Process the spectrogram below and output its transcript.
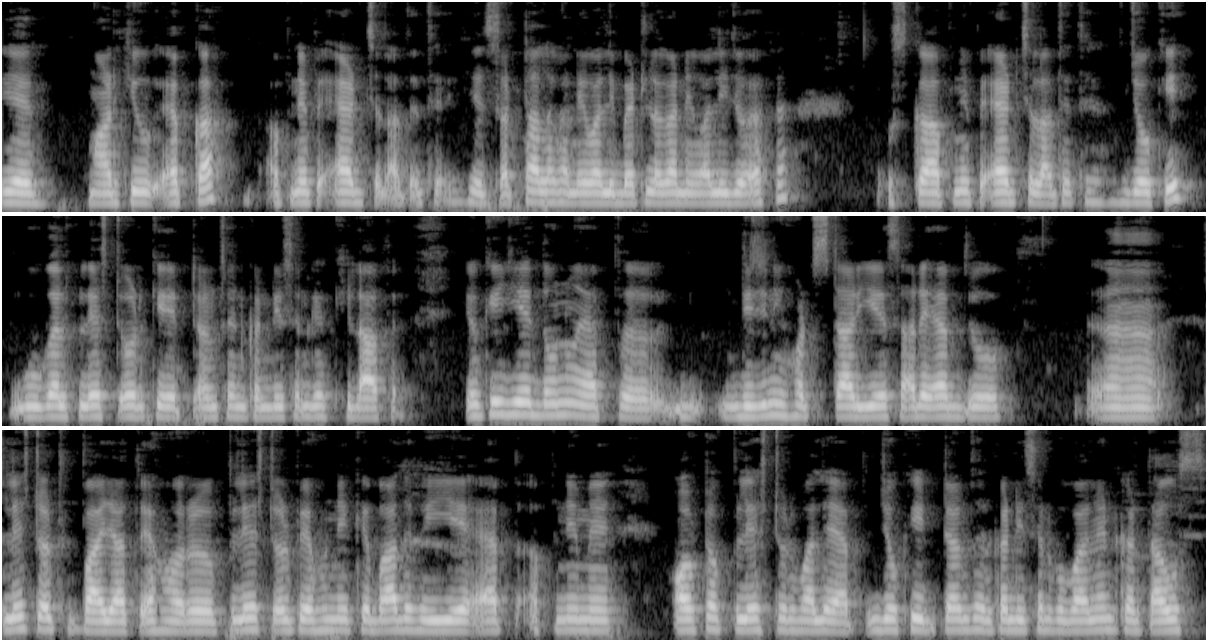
ये मार्क्यू ऐप का अपने पे ऐड चलाते थे। ये सट्टा लगाने वाली, बेट लगाने वाली जो ऐप है, उसका अपने पे ऐड चलाते थे, जो कि गूगल प्ले स्टोर के टर्म्स एंड कंडीशन के खिलाफ है। क्योंकि ये दोनों ऐप डिजनी हॉटस्टार ये सारे ऐप जो प्ले स्टोर पर पाए जाते हैं और प्ले स्टोर पे होने के बाद भी ये ऐप अपने में आउट ऑफ़ प्ले स्टोर वाले ऐप जो कि टर्म्स एंड कंडीशन को वायलेंट करता है, उस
